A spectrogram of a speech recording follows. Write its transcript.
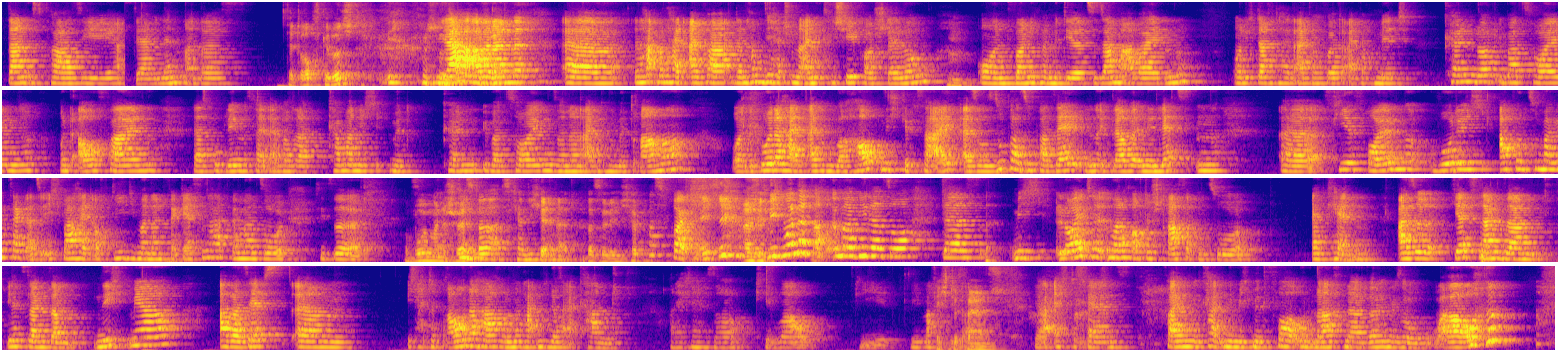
dann ist quasi, ja, wie nennt man das? Der Drops gelutscht. Ja, aber dann, äh, dann hat man halt einfach, dann haben die halt schon eine Klischeevorstellung Hm. und wollen nicht mehr mit dir zusammenarbeiten. Und ich dachte halt einfach, ich wollte einfach mit Können dort überzeugen und auffallen. Das Problem ist halt einfach, da kann man nicht mit Können überzeugen, sondern einfach nur mit Drama. Und ich wurde halt einfach überhaupt nicht gezeigt, also super, super selten. Ich glaube, in den letzten äh, vier Folgen wurde ich ab und zu mal gezeigt. Also ich war halt auch die, die man dann vergessen hat, wenn man so diese. Obwohl meine Schwester hat sich an dich erinnert. Tatsächlich. Ich hab, Das freut mich. also ich, Mich wundert es auch immer wieder so, dass mich Leute immer noch auf der Straße ab und zu erkennen. Also jetzt langsam, jetzt langsam nicht mehr, aber selbst ähm, ich hatte braune Haare und man hat mich noch erkannt. Und ich dachte so, okay, wow, wie, wie macht echte das? Fans. Ja, echte Fans. Vor allem kannten die mich mit Vor- und Nachnamen. Dachte ich mir so, wow.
